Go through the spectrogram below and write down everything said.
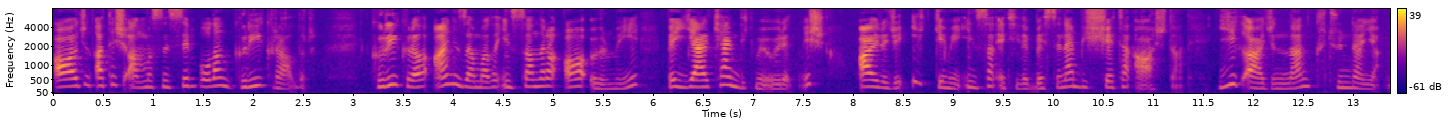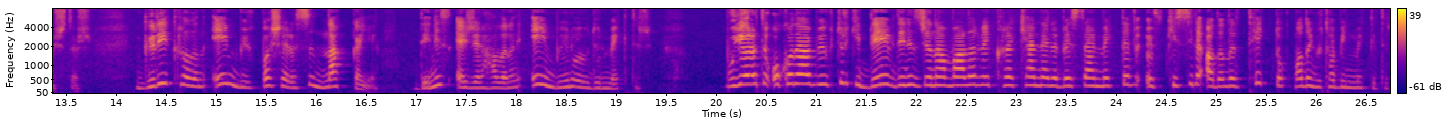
ağacın ateş almasına sebep olan Gri Kral'dır. Gri Kral aynı zamanda insanlara ağ örmeyi ve yelken dikmeyi öğretmiş. Ayrıca ilk gemiyi insan etiyle beslenen bir şeytan ağaçtan, yık ağacından, kütüğünden yapmıştır. Gri Kral'ın en büyük başarısı Nakka'yı, deniz ejderhalarının en büyüğünü öldürmektir. Bu yaratık o kadar büyüktür ki dev deniz canavarları ve krakenlerle beslenmekte ve öfkesiyle adaları tek lokmada yutabilmektedir.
